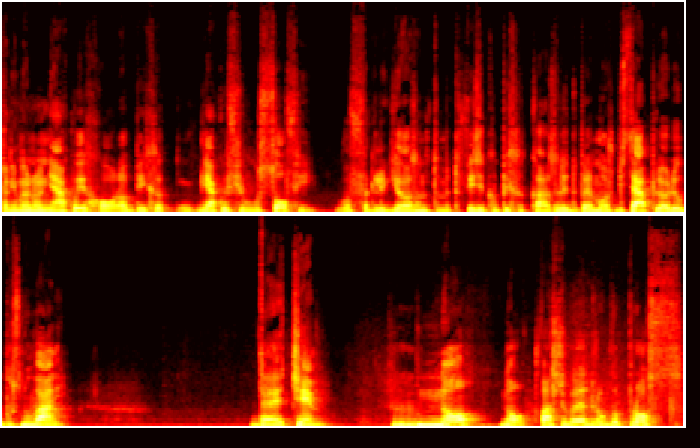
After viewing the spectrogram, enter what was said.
примерно, някои хора биха, някои философи в религиозната метафизика биха казали, добре, може би са априори обосновани. Да речем. Мгм. Но, но, това ще бъде друг въпрос.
